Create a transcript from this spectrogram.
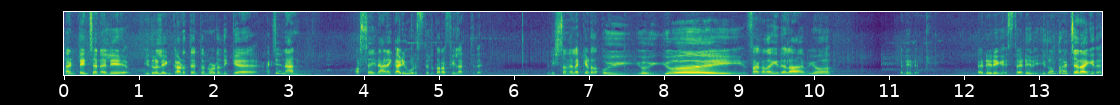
ನನ್ನ ಟೆನ್ಷನಲ್ಲಿ ಇದರಲ್ಲಿ ಹೆಂಗೆ ಕಾಣುತ್ತೆ ಅಂತ ನೋಡೋದಕ್ಕೆ ಆ್ಯಕ್ಚುಲಿ ನಾನು ಪರ್ಸನಲಿ ನಾನೇ ಗಾಡಿ ಓಡಿಸ್ತಿರೋ ಥರ ಫೀಲ್ ಆಗ್ತಿದೆ. ಬಟ್ ಇಷ್ಟೊಂದೆಲ್ಲ ಕೆಡದ ಅಯ್ಯೋಯ್ಯೋಯ್ ಸಾಕಾಗಿದೆ ಅಲ್ಲ ಅಯ್ಯೋ. ತಡೀರಿ ತಡೀರಿ ಗೈಸ್ ತಡೀರಿ ಇದೊಂಥರ ಚೆನ್ನಾಗಿದೆ.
